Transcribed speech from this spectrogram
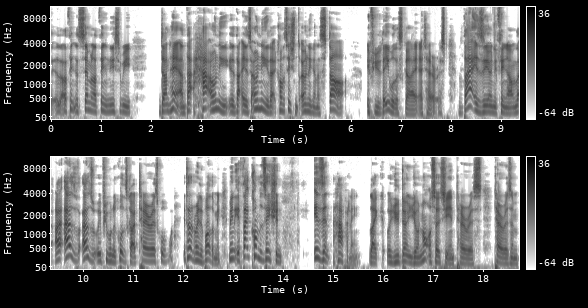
I think a similar thing needs to be done here, and that ha- only that is only that conversation's only going to start if you label this guy a terrorist. That is the only thing I'm I, as as if you want to call this guy a terrorist, well, it doesn't really bother me. I mean, if that conversation isn't happening, like you don't, you're not associating terrorist terrorism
